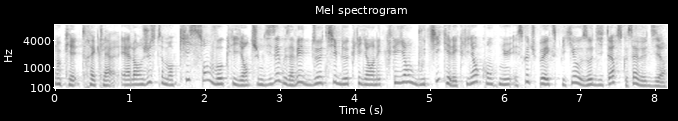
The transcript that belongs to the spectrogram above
Ok, très clair. Et alors justement, qui sont vos clients? Tu me disais, vous avez deux types de clients, les clients boutiques et les clients contenus. Est-ce que tu peux expliquer aux auditeurs ce que ça veut dire?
